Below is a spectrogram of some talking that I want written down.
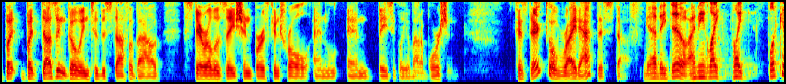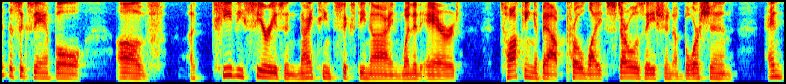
but but doesn't go into the stuff about sterilization, birth control, and and basically about abortion because they go right at this stuff. Yeah, they do. I mean, like, like look at this example of a TV series in 1969 when it aired, talking about pro-life, sterilization, abortion, and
